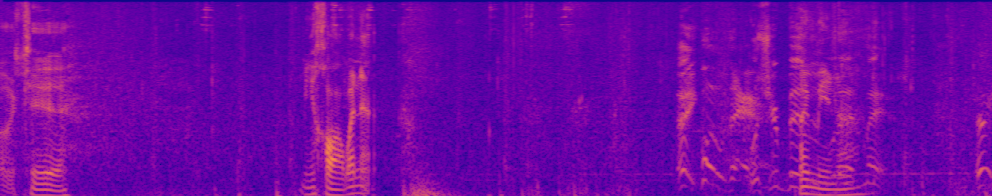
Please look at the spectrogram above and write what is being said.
โอ เค มีของวะเนี่ย Hey, what's your business Hey, with Mina. that man? Hey,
